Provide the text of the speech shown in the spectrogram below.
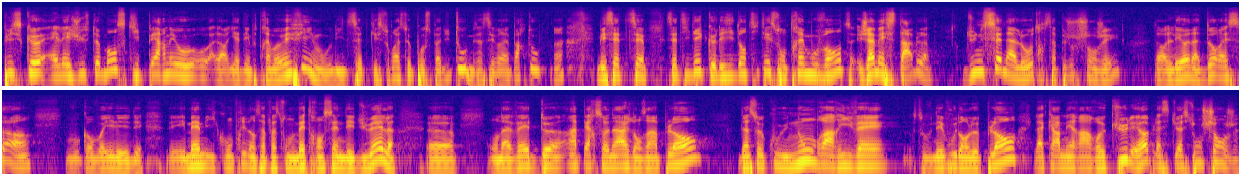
puisqu'elle est justement ce qui permet. Alors, il y a des très mauvais films où cette question-là ne se pose pas du tout, mais ça c'est vrai partout. Hein. Mais cette, idée que les identités sont très mouvantes, jamais stables, d'une scène à l'autre, ça peut toujours changer. Alors, Léon adorait ça. Hein. Vous, quand vous voyez, les, et même y compris dans sa façon de mettre en scène des duels, euh, on avait un personnage dans un plan, d'un seul coup, une ombre arrivait, souvenez-vous, dans le plan, la caméra recule et hop, la situation change.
